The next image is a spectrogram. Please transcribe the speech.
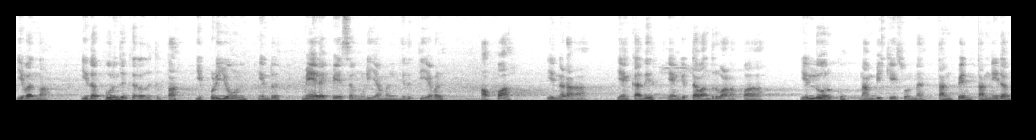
இவன் தான் இதை புரிஞ்சுக்கிறதுக்கு தான் இப்படியோன்னு என்று மேலே பேச முடியாமல் நிறுத்தியவள் அப்பா என்னடா? என் கதிர் என்கிட்ட வந்துருவானப்பா. எல்லோருக்கும் நம்பிக்கை சொன்ன தன் பெண் தன்னிடம்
